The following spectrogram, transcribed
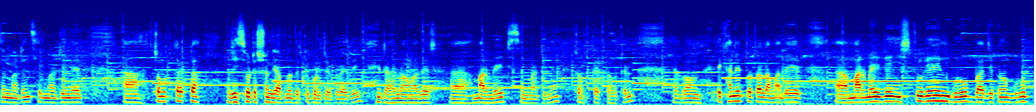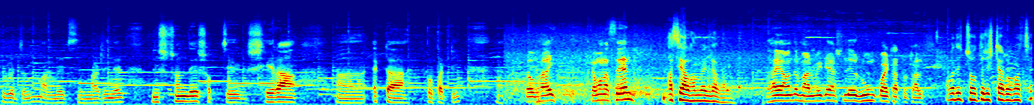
সেন্ট মার্টিন। সেন্ট মার্টিনের চমৎকার একটা রিসোর্টের সঙ্গে আপনাদেরকে পরিচয় করে দিই। এটা হলো আমাদের মারমেইড সেন্ট মার্টিনের চমৎকার একটা হোটেল। এবং এখানে টোটাল আমাদের মারমেইডে স্টুডেন্ট গ্রুপ বা যে কোনো গ্রুপ ট্যুরের জন্য মারমেইড সেন্ট মার্টিনের নিঃসন্দেহে সবচেয়ে সেরা একটা প্রপার্টি তো ভাই কেমন আছেন? আছি আলহামদুলিল্লাহ ভালো। ভাই আমাদের মারমেইডে আসলে রুম কয়টা টোটাল আমাদের চৌত্রিশটা রুম আছে।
